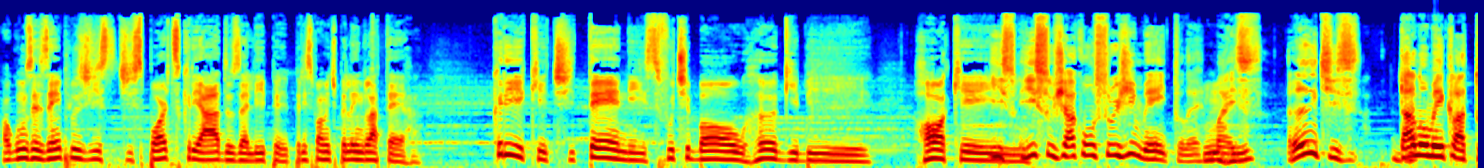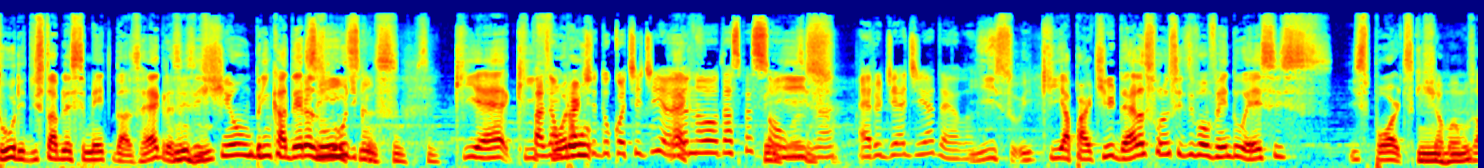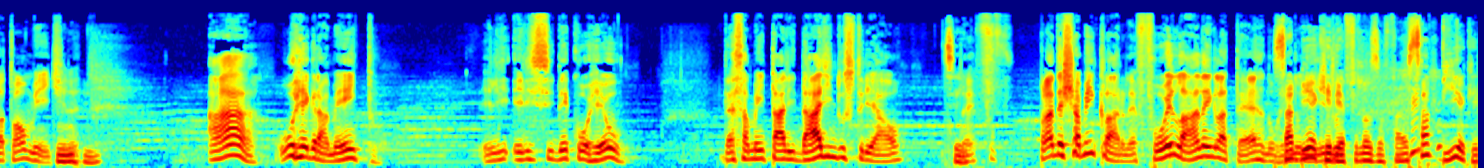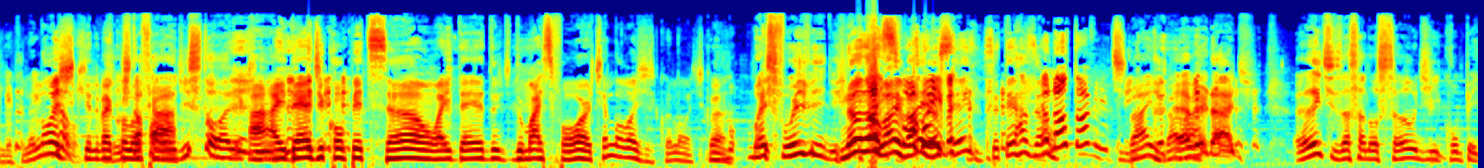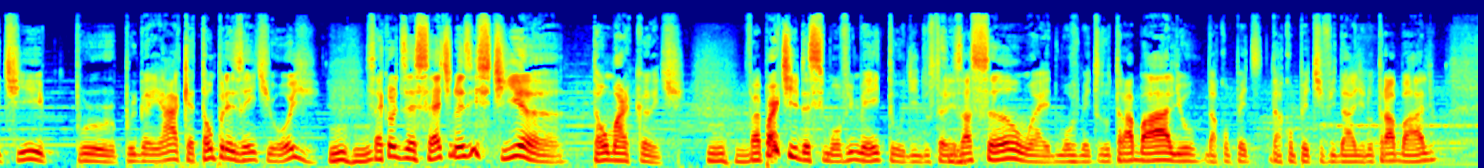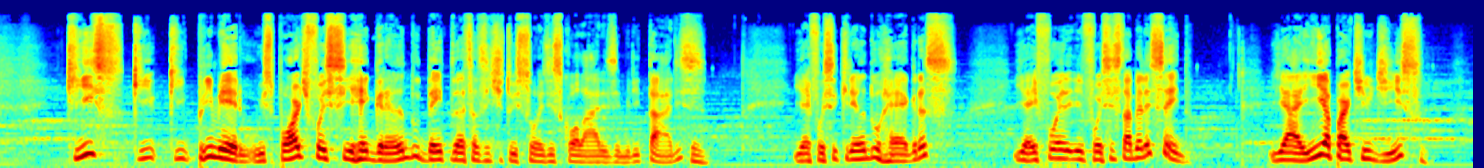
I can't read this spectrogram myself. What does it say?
alguns exemplos de, de esportes criados ali, principalmente pela Inglaterra. Cricket, tênis, futebol, rugby, hockey. Isso, isso já com o surgimento, né? Uhum. Mas antes da nomenclatura e do estabelecimento das regras, Uhum. existiam brincadeiras sim, lúdicas Sim, sim, sim. que é que Faziam foram parte do cotidiano das pessoas, Isso. né? Era o dia a dia delas. isso e que a partir delas foram se desenvolvendo esses esportes que Uhum. chamamos atualmente, né? Uhum. Ah, o regramento ele, ele se decorreu dessa mentalidade industrial, Sim. né? Para deixar bem claro, né? Foi lá na Inglaterra, no Sabia Reino Unido. que ele ia filosofar, eu sabia que ele ia falar. Lógico Não, que ele vai a gente colocar tá falando de história aqui. a, a ideia de competição, a ideia do, do mais forte, é lógico, é lógico. M- Mas foi, Vini. Não, não, Mas vai, vai, foi, eu sei, você tem razão. Eu não tô mentindo. Vai, vai É lá. verdade. Antes, essa noção de competir por, por ganhar, que é tão presente hoje, Uhum, século XVII não existia tão marcante. Uhum. Foi a partir desse movimento de industrialização, aí, do movimento do trabalho, da, competi da competitividade no trabalho, que, que, que, primeiro, o esporte foi se regrando dentro dessas instituições escolares e militares, Sim. e aí foi se criando regras, e aí foi, ele foi se estabelecendo. E aí, a partir disso,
